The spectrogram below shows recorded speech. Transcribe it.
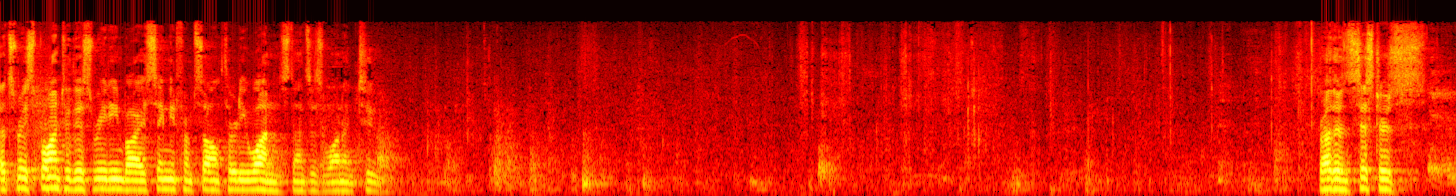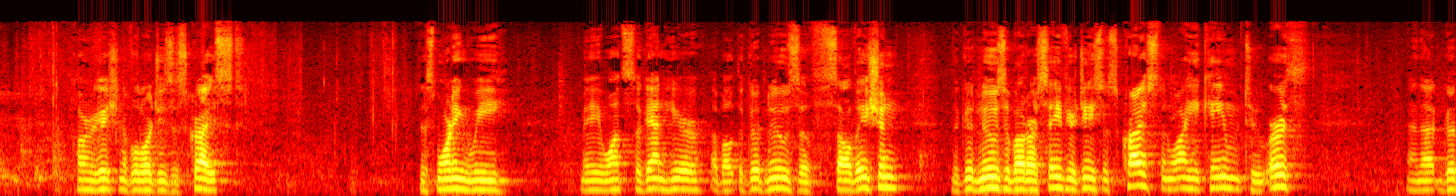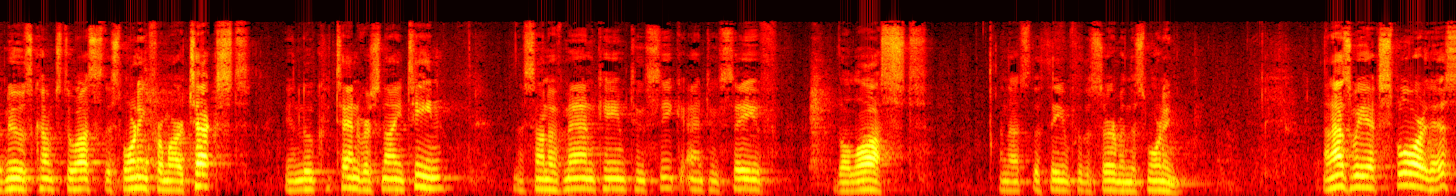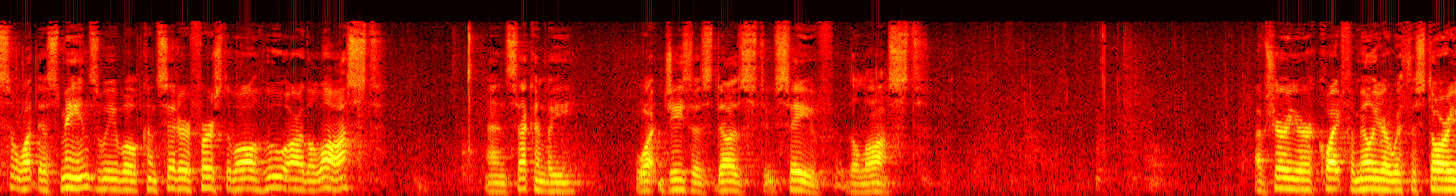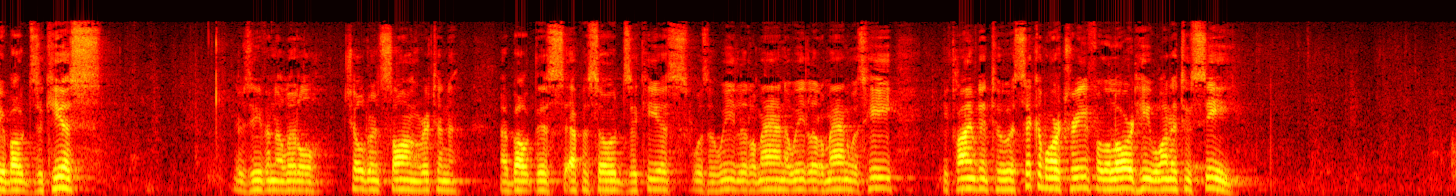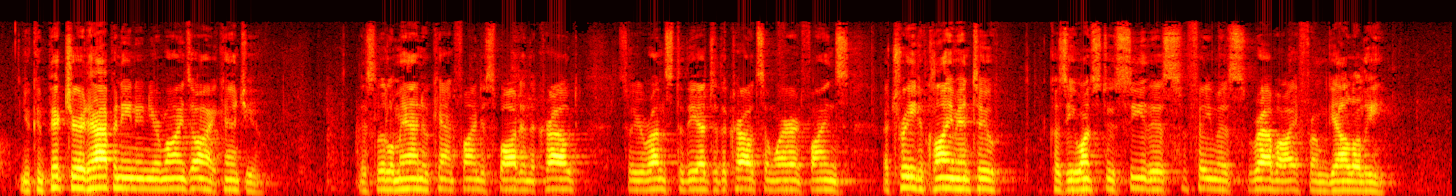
Let's respond to this reading by singing from Psalm 31, stanzas 1 and 2. Brothers and sisters, congregation of the Lord Jesus Christ, this morning we may once again hear about the good news of salvation, the good news about our Savior Jesus Christ and why he came to earth. And that good news comes to us this morning from our text in Luke 10, verse 19. The Son of Man came to seek and to save the lost. And that's the theme for the sermon this morning. And as we explore this, what this means, we will consider first of all who are the lost, and secondly, what Jesus does to save the lost. I'm sure you're quite familiar with the story about Zacchaeus. There's even a little children's song written about this episode. Zacchaeus was a wee little man, a wee little man was he. He climbed into a sycamore tree for the Lord he wanted to see. You can picture it happening in your mind's eye, can't you? This little man who can't find a spot in the crowd, so he runs to the edge of the crowd somewhere and finds a tree to climb into because he wants to see this famous rabbi from Galilee.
